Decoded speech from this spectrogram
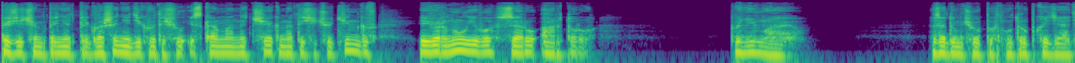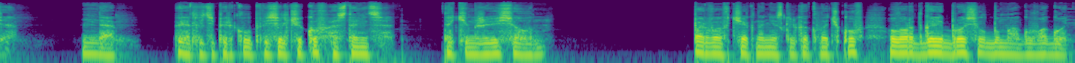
Прежде чем принять приглашение, Дик вытащил из кармана чек на тысячу кингов и вернул его сэру Артуру. «Понимаю», — задумчиво пыхнул трубкой дядя. «Да, вряд ли теперь клуб весельчаков останется таким же веселым». Порвав чек на несколько клочков, лорд Грей бросил бумагу в огонь.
